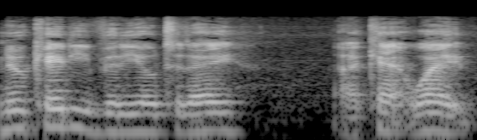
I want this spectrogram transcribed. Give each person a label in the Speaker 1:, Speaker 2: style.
Speaker 1: New Katie video today. I can't wait.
